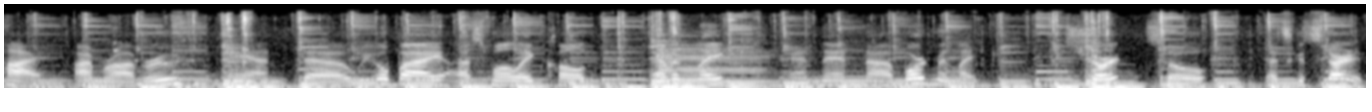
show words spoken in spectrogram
Hi, I'm Rob Ruth, and uh, we go by a small lake called Evan Lake and then uh, Boardman Lake. It's short, so let's get started.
